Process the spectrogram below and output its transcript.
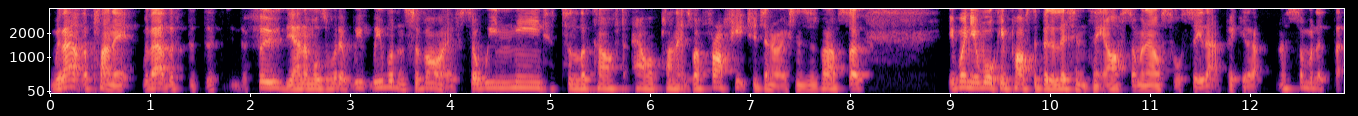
Without the planet, without the, the, the, food, the animals, whatever, we, we wouldn't survive. So we need to look after our planet as well for our future generations as well. So when you're walking past a bit of litter and think, oh, someone else will see that, pick it up, or someone that,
